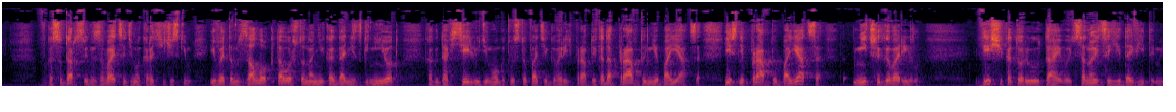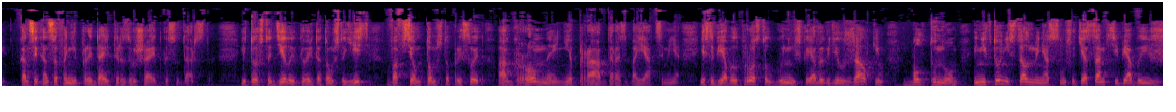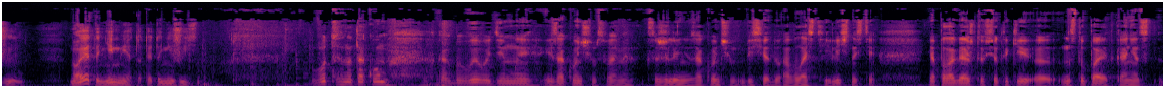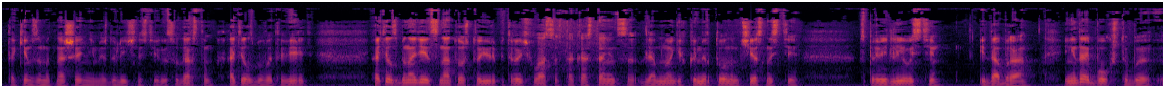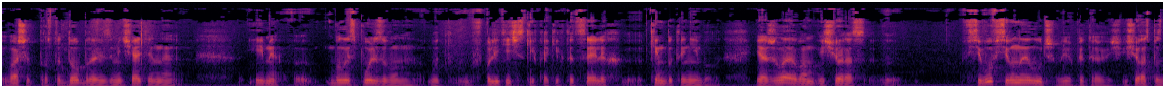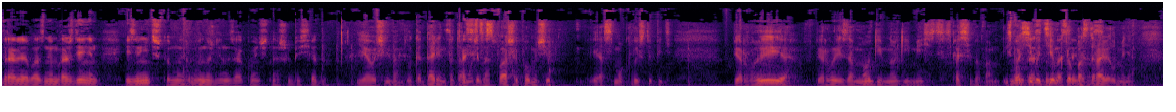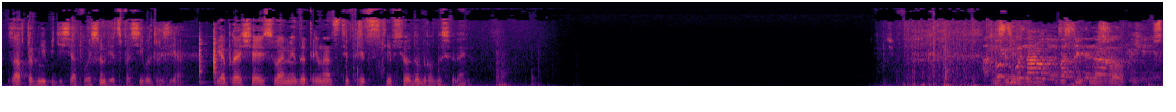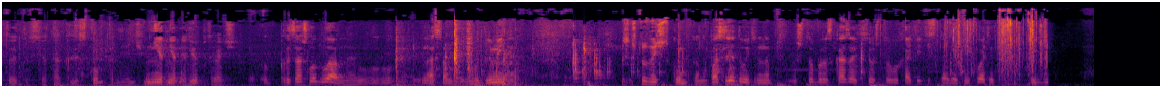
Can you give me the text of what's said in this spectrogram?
В государстве называется демократическим, и в этом залог того, что она никогда не сгниет, когда все люди могут выступать и говорить правду, и когда правду не боятся. Если правду боятся, Ницше говорил, Вещи, которые утаивают, становятся ядовитыми. В конце концов, они проедают и разрушают государство. И то, что делает, говорит о том, что есть во всем том, что происходит, огромная неправда, раз боятся меня. Если бы я был просто лгунишка, я выглядел жалким болтуном, и никто не стал меня слушать, я сам себя бы изжил. Но это не метод, это не жизнь. Вот на таком как бы выводе мы и закончим с вами, к сожалению, закончим беседу о власти и личности. Я полагаю, что все-таки э, наступает конец таким взаимоотношениям между личностью и государством. Хотелось бы в это верить. Хотелось бы надеяться на то, что Юрий Петрович Власов так и останется для многих камертоном честности, справедливости и добра. И не дай Бог, чтобы ваше просто доброе, замечательное имя э, было использовано вот в политических каких-то целях, кем бы то ни было. Я желаю вам еще раз э, всего-всего наилучшего, Юрий Петрович. Еще раз поздравляю вас с днем рождения. Извините, что мы вынуждены закончить нашу беседу. Я очень вам благодарен, потому Спасибо. что с вашей помощью я смог выступить впервые, впервые за многие-многие месяцы. Спасибо вам. И спасибо тем, кто поздравил раз. меня. Завтра мне 58 лет. Спасибо, друзья. Я прощаюсь с вами до 13.30. Всего доброго. До свидания. Действительно, действительно жалко, что это все так. Скомкано, я ничего Нет, нет, нет, Юрий Петрович. Произошло главное, на самом деле, вот для меня. Что значит скомкано? Последовательно, чтобы рассказать все, что вы хотите сказать, не хватит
